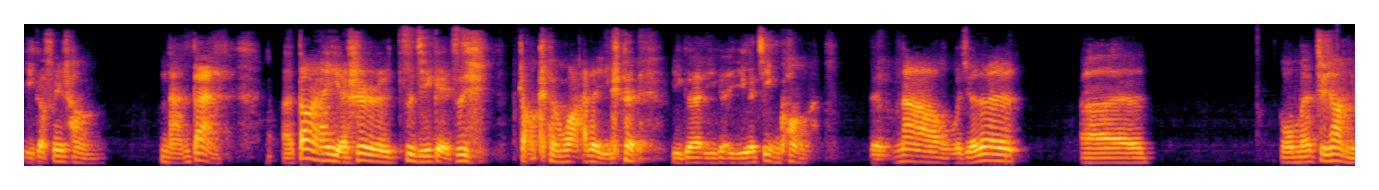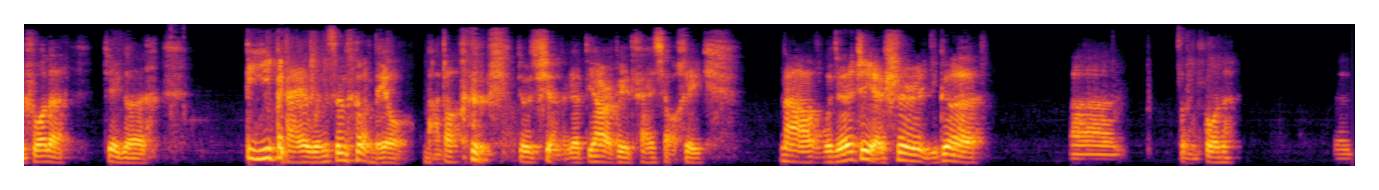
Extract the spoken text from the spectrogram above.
一个非常难办，呃，当然也是自己给自己找坑挖的一个一个一个一个境况了。对，那我觉得，呃，我们就像你说的，这个第一备胎文森特没有拿到，就选了个第二备胎小黑。那我觉得这也是一个，呃，怎么说呢？呃，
